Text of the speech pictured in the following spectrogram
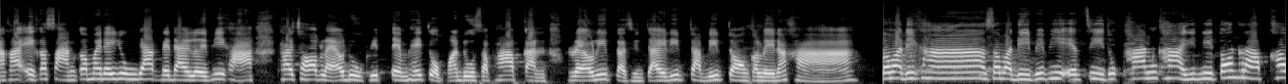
นะคะ เอกสารก็ไม่ได้ยุ่งยากใดๆเลยพี่คะถ้าชอบแล้วดูคลิปเต็มให้จบมาดูสภาพกัน แล้วรีบตัดสินใจรีบจับรีบจองกันเลยนะคะ สวัสดีค่ะ สวัสดีพี่พี่เอฟซีทุกท่านค่ะ ยินดีต้อนรับเข้า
